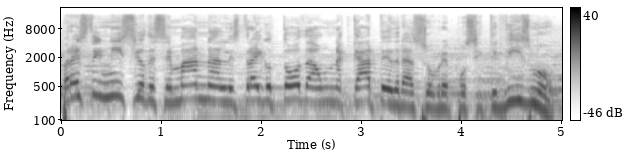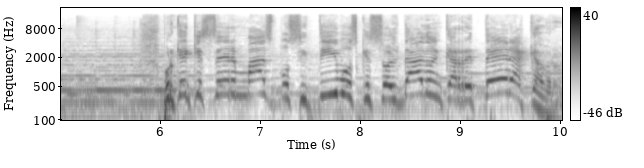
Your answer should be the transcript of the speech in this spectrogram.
Para este inicio de semana les traigo toda una cátedra sobre positivismo. Porque hay que ser más positivos que soldado en carretera, cabrón.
